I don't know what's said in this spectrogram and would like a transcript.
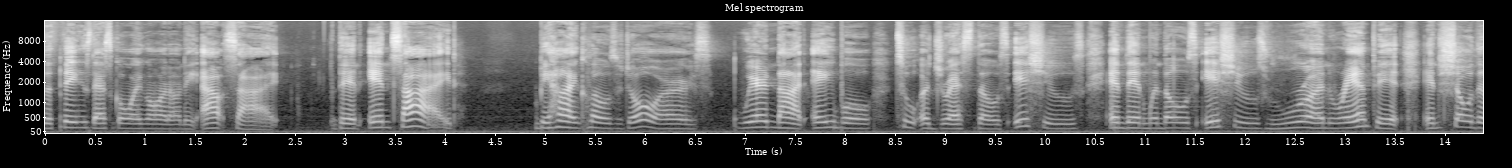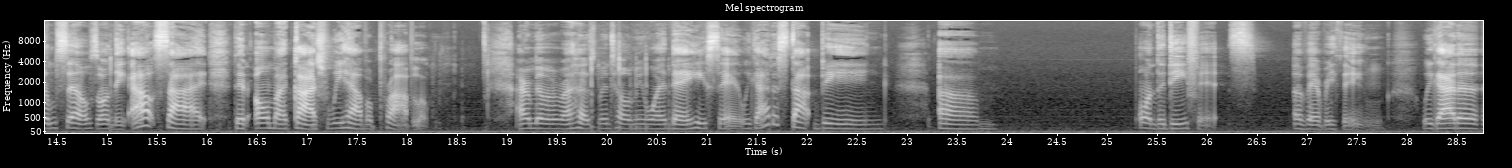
the things that's going on on the outside, then inside, behind closed doors, we're not able to address those issues. And then when those issues run rampant and show themselves on the outside, then oh my gosh, we have a problem. I remember my husband told me one day, he said, We got to stop being um, on the defense of everything. We got to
